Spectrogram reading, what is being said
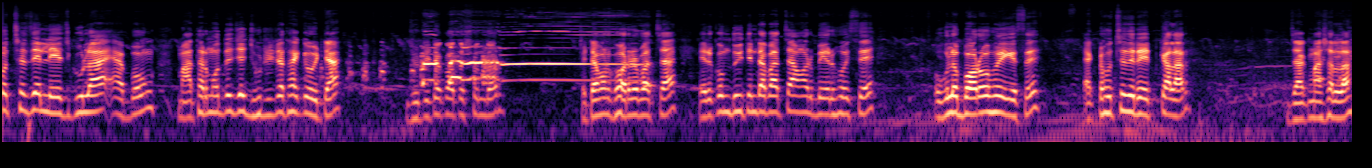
হচ্ছে যে লেজগুলা এবং মাথার মধ্যে যে ঝুঁটিটা থাকে ওইটা। ঝুঁটিটা কত সুন্দর। এটা আমার ঘরের বাচ্চা। এরকম দুই, তিনটা বাচ্চা আমার বের হয়েছে। ওগুলো বড় হয়ে গেছে। একটা হচ্ছে যে রেড কালার। যাক মাসাল্লাহ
